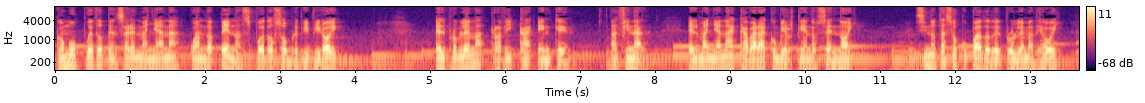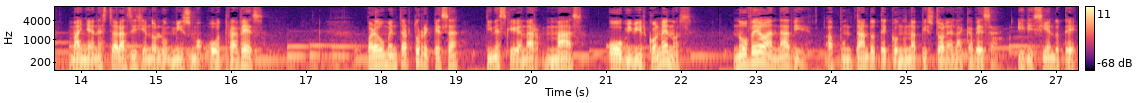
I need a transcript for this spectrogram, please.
¿Cómo puedo pensar en mañana cuando apenas puedo sobrevivir hoy? El problema radica en que, al final, el mañana acabará convirtiéndose en hoy. Si no te has ocupado del problema de hoy, mañana estarás diciendo lo mismo otra vez. Para aumentar tu riqueza, tienes que ganar más o vivir con menos. No veo a nadie apuntándote con una pistola en la cabeza y diciéndote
